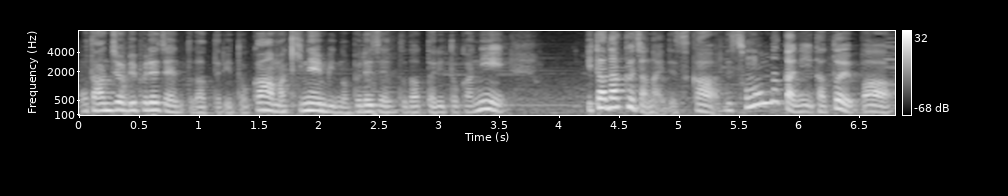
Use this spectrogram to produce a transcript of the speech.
お誕生日プレゼントだったりとか、まあ、記念日のプレゼントだったりとかにいただくじゃないですか。でその中に例えば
